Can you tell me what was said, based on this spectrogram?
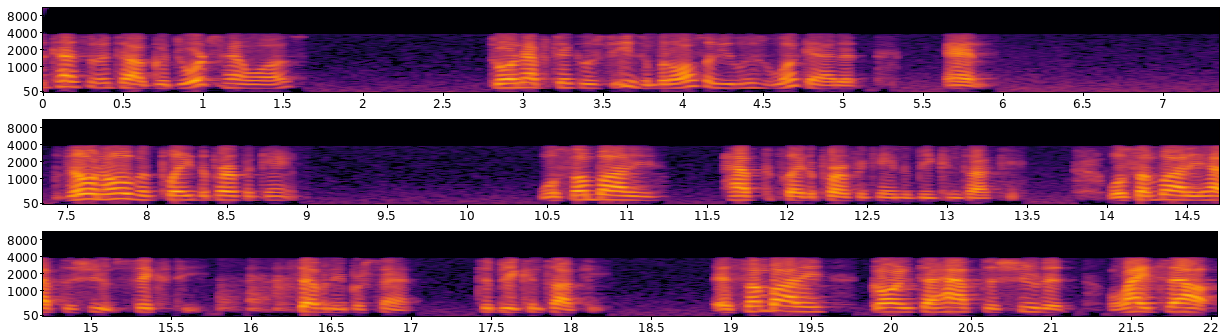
a testament to how good Georgetown was during that particular season. But also, you just look at it, and Villanova played the perfect game. Will somebody have to play the perfect game to beat Kentucky? Will somebody have to shoot 60, 70% to beat Kentucky? Is somebody going to have to shoot it lights out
